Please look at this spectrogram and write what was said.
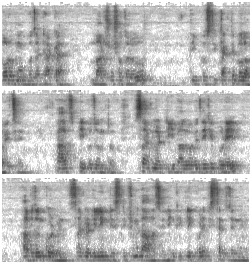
বড় মগবাজার ঢাকা। বারোশো সতেরো উপস্থিত থাকতে বলা হয়েছে। আজ এই পর্যন্ত। সার্কুলারটি ভালোভাবে দেখে পড়ে আবেদন করবেন। সার্কুলারটি লিঙ্ক ডিসক্রিপশনে দেওয়া আছে। লিঙ্কে ক্লিক করে বিস্তারিত জেনে নেবেন।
